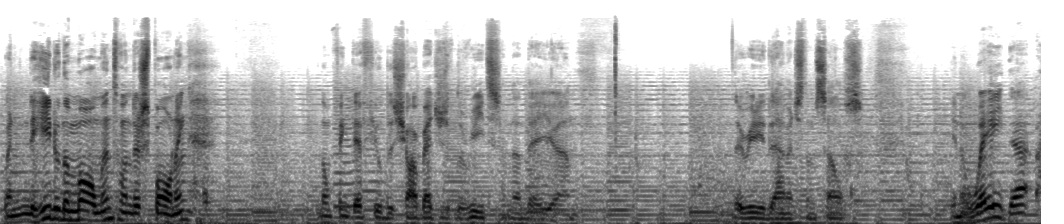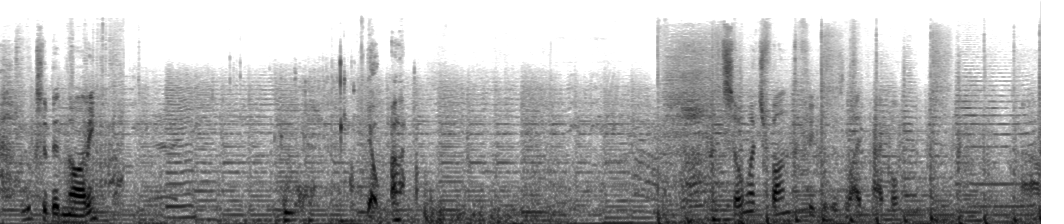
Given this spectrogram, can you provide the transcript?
when in the heat of the moment when they're spawning, I don't think they feel the sharp edges of the reeds, and then they um, they really damage themselves in a way that looks a bit naughty. Yo, hangen. It's so much fun to with this light tackle. Um,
